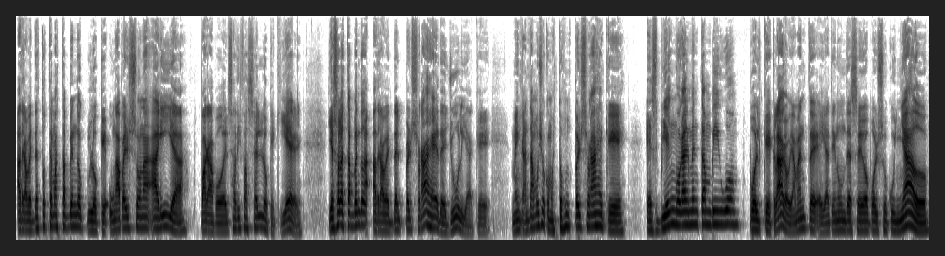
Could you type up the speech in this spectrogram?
A través de estos temas estás viendo lo que una persona haría para poder satisfacer lo que quiere. Y eso lo estás viendo a, a través del personaje de Julia, que me encanta mucho como esto es un personaje que es bien moralmente ambiguo, porque, claro, obviamente ella tiene un deseo por su cuñado,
